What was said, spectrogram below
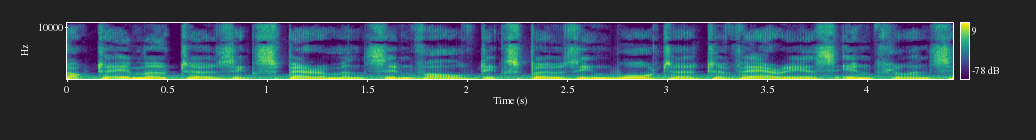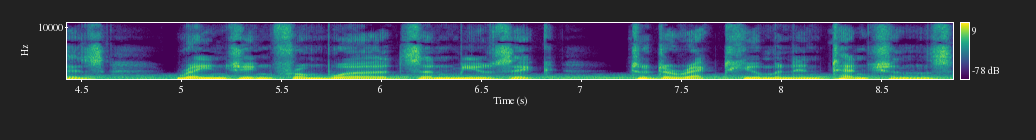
Dr. Emoto's experiments involved exposing water to various influences, ranging from words and music to direct human intentions,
